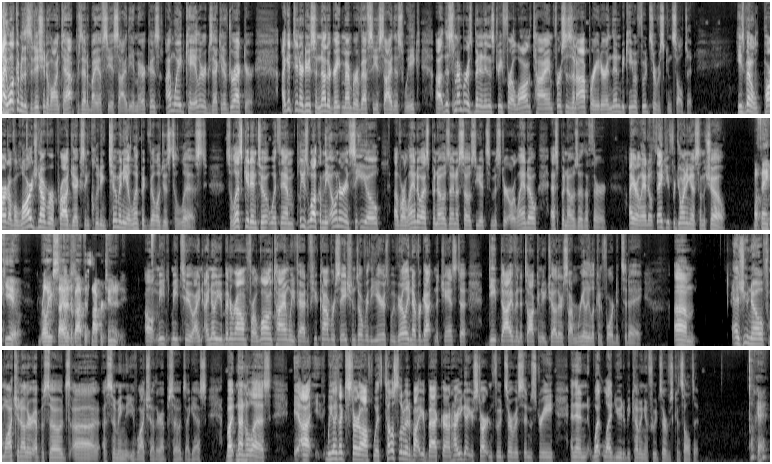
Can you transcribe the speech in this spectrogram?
Hi, welcome to this edition of On Tap presented by FCSI The Americas. I'm Wade Koehler, Executive Director. I get to introduce another great member of FCSI this week. Uh, this member has been in industry for a long time, first as an operator and then became a food service consultant. He's been a part of a large number of projects, including too many Olympic villages to list. So let's get into it with him. Please welcome the owner and CEO of Orlando Espinosa and Associates, Mr. Orlando Espinosa III. Hi, Orlando. Thank you for joining us on the show. Well, thank you. I'm really excited about this opportunity. Oh, me, me too. I, I know you've been around for a long time. We've had a few conversations over the years. But we've really never gotten a chance to deep dive into talking to each other. So I'm really looking forward to today. Um, as you know from watching other episodes, uh, assuming that you've watched other episodes, I guess, but nonetheless, uh, we like to start off with tell us a little bit about your background, how you got your start in food service industry, and then what led you to becoming a food service consultant. Okay.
